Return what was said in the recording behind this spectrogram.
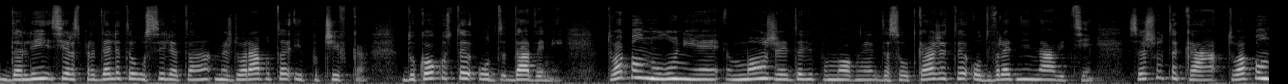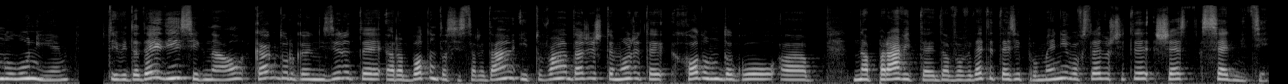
дали си разпределяте усилията между работа и почивка, доколко сте отдадени. Това пълнолуние може да ви помогне да се откажете от вредни навици. Също така, това пълнолуние ще ви даде един сигнал как да организирате работната си среда и това даже ще можете ходом да го а, направите, да въведете тези промени в следващите 6 седмици.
